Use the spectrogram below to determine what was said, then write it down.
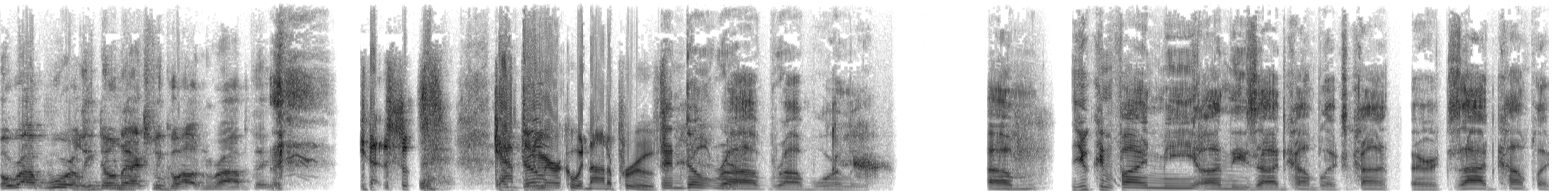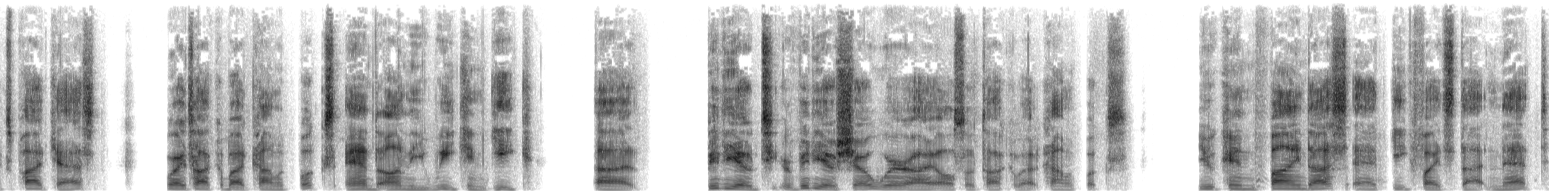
Go, Rob Worley. Don't actually go out and rob things. Captain America would not approve. And don't rob Rob Worley. Um, you can find me on the Zod Complex con- or Zod Complex podcast, where I talk about comic books, and on the Week in Geek uh, video t- or video show, where I also talk about comic books. You can find us at geekfights.net,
